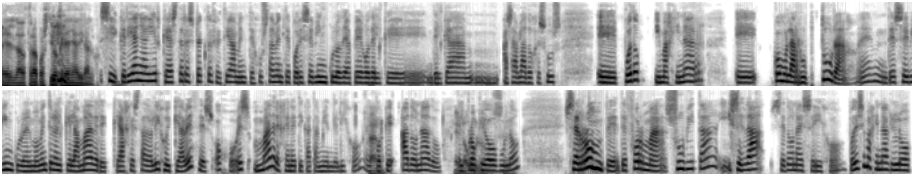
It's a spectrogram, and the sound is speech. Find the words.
La doctora Postillo quería añadir algo. Sí, quería añadir que a este respecto, efectivamente, justamente por ese vínculo de apego del que, del que ha, has hablado, Jesús, eh, puedo imaginar eh, como la ruptura ¿eh? de ese vínculo en el momento en el que la madre que ha gestado al hijo y que a veces, ojo, es madre genética también del hijo, claro. porque ha donado el, el propio óvulo, sí. Se rompe de forma súbita y se da, se dona ese hijo. ¿Podéis imaginar lo,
